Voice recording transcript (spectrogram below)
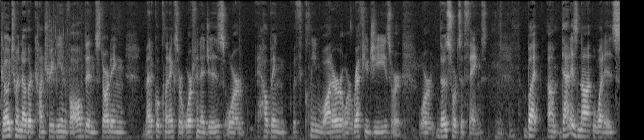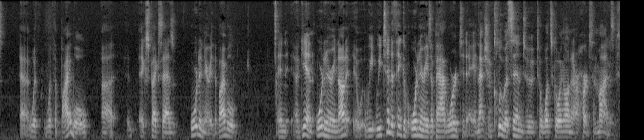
go to another country, be involved in starting medical clinics or orphanages or helping with clean water or refugees or or those sorts of things. Mm-hmm. But um, that is not what is uh, what what the Bible uh, expects as ordinary. The Bible. And again, ordinary, not we, we tend to think of ordinary as a bad word today, and that should clue us into to what's going on in our hearts and minds. Yes.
